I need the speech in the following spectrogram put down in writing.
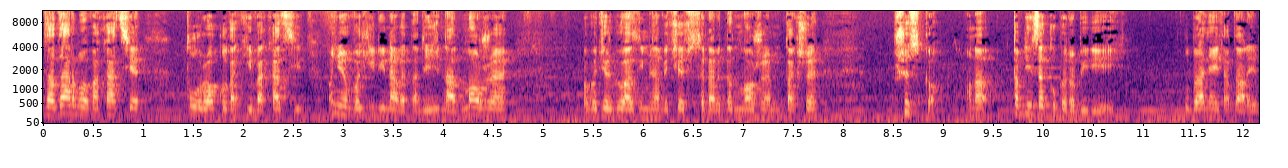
Za darmo wakacje, pół roku takich wakacji. Oni ją wozili nawet nad, nad morze, bo przecież była z nimi na wycieczce nawet nad morzem, także wszystko. Ona, pewnie zakupy robili jej, ubrania i tak dalej.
